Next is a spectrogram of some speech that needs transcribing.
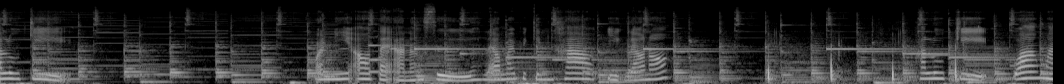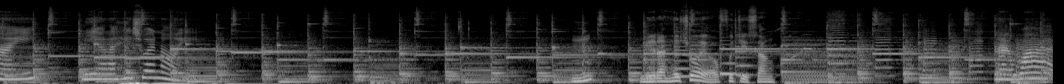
ารุกิ วันนี้เอาแต่อ่านหนังสือแล้วไม่ไปกินข้าวอีกแล้วเนาะฮารุกิ ว่างไหม มีอะไรให้ช่วยหน่อย หืมมีอะไรให้ช่วยเหรอ ฟูจิซัง นายวาด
